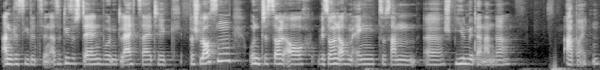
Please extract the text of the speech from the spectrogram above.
angesiedelt sind. Also diese Stellen wurden gleichzeitig beschlossen und es soll auch, wir sollen auch im engen Zusammenspiel äh, miteinander arbeiten.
